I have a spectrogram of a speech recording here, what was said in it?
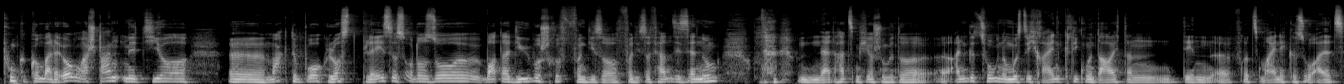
Punkt gekommen, weil da irgendwas stand mit hier äh, Magdeburg Lost Places oder so, war da die Überschrift von dieser, von dieser Fernsehsendung. Und na, da hat es mich ja schon wieder äh, angezogen, da musste ich reinklicken und da habe ich dann den äh, Fritz Meinecke so als,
